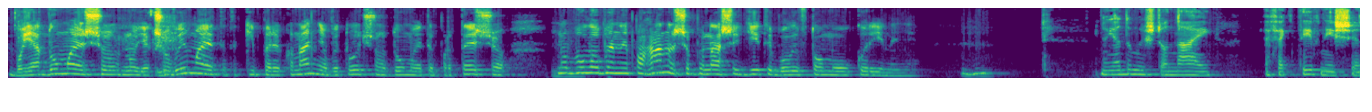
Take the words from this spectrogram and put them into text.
Бо я думаю, що ну, якщо ви маєте такі переконання, ви точно думаєте про те, що ну, було би непогано, щоб наші діти були в тому укорінені. Ну, я думаю, що найефективніше,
